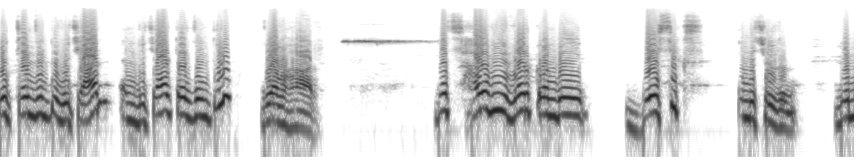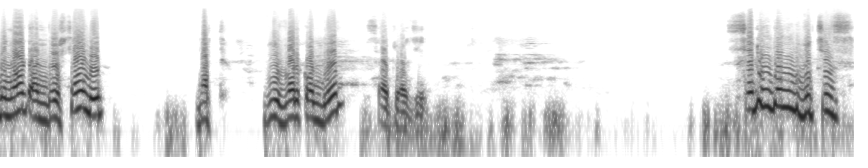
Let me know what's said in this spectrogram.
which turns into vichar and vichar turns into vyavahar that's how we work on the basics in the children they may not understand it but we work on their psychology. Second thing which is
